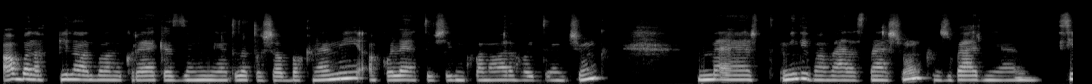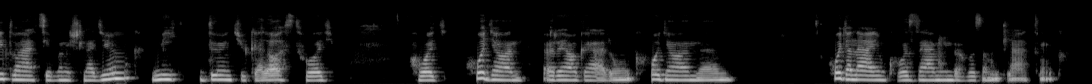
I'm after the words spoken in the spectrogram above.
abban a pillanatban, amikor elkezdünk minél tudatosabbak lenni, akkor lehetőségünk van arra, hogy döntsünk, mert mindig van választásunk, és bármilyen szituációban is legyünk, mi döntjük el azt, hogy, hogy hogyan reagálunk, hogyan, hogyan álljunk hozzá mindahhoz, amit látunk.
